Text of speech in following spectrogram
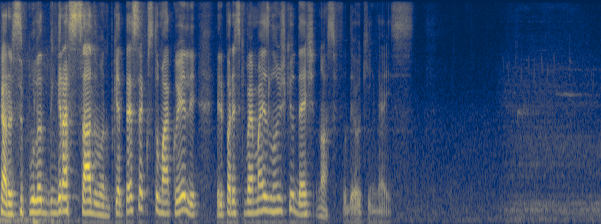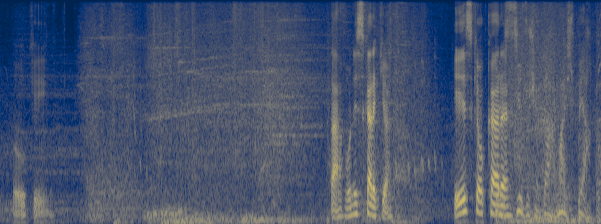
Cara, esse pula é engraçado, mano. Porque até se acostumar com ele, ele parece que vai mais longe que o dash. Nossa, fodeu aqui, guys. Ok. Tá, vou nesse cara aqui, ó. Esse que é o cara... Preciso chegar mais perto.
